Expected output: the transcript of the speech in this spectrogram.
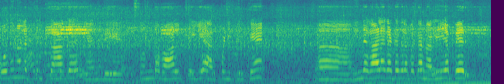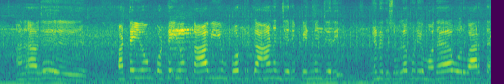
பொதுநலத்திற்காக என்னுடைய சொந்த வாழ்க்கையை அர்ப்பணித்திருக்கேன். இந்த காலகட்டத்தில் பார்த்தா நிறைய பேர் அதாவது பட்டையும் கொட்டையும் காவியும் போட்டிருக்க ஆணும் சரி பெண்ணும் சரி எனக்கு சொல்லக்கூடிய முத ஒரு வார்த்தை.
